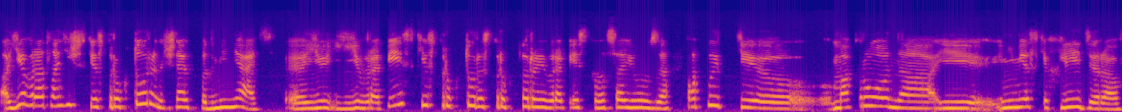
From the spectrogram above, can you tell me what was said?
А евроатлантические структуры начинают подменять э, европейские структуры, структуры Европейского Союза, попытки э, Макрона и немецких лидеров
